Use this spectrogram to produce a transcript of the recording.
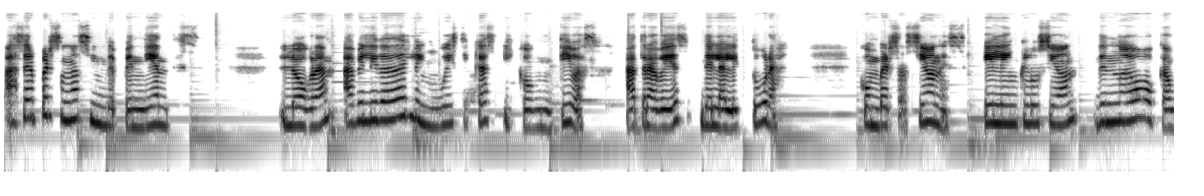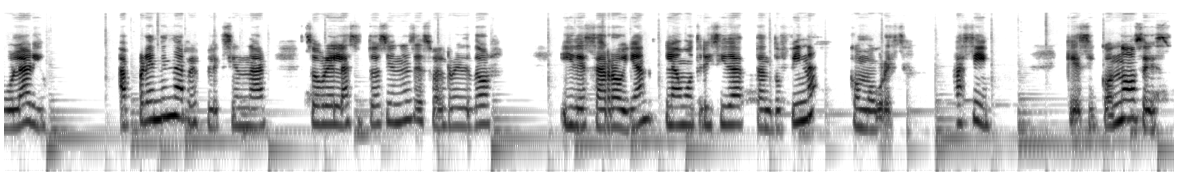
a ser personas independientes. Logran habilidades lingüísticas y cognitivas a través de la lectura, conversaciones y la inclusión de nuevo vocabulario. Aprenden a reflexionar sobre las situaciones de su alrededor, y desarrollan la motricidad tanto fina como gruesa. Así que si conoces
